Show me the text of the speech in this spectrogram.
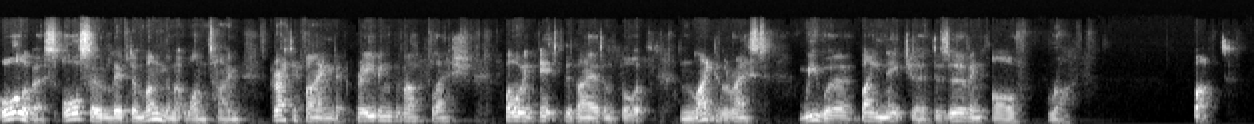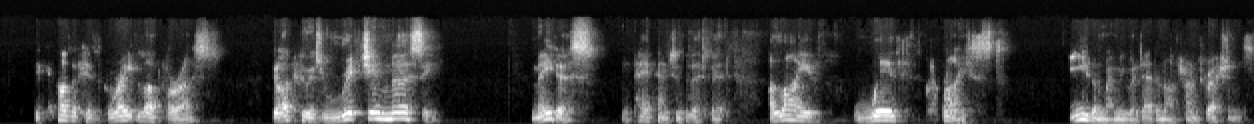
All of us also lived among them at one time, gratifying the cravings of our flesh, following its desires and thoughts, and like the rest, we were by nature deserving of wrath. But because of his great love for us, God, who is rich in mercy, made us, and pay attention to this bit, alive with Christ, even when we were dead in our transgressions.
